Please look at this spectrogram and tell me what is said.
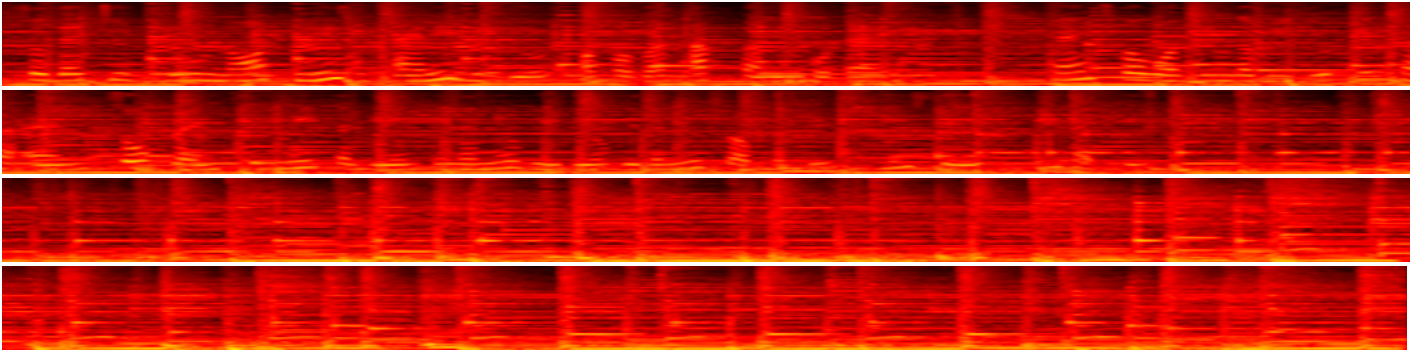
so that you do not miss any videos of our upcoming hotel. Thanks for watching the video till the end. So friends, we'll meet again in a new video with a new property. Be safe, be happy.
